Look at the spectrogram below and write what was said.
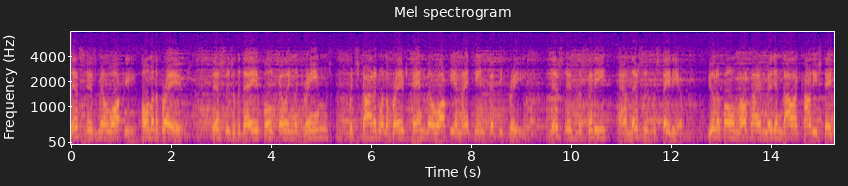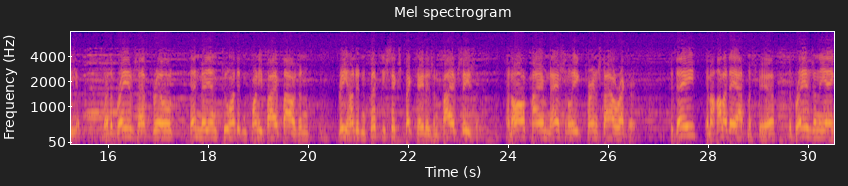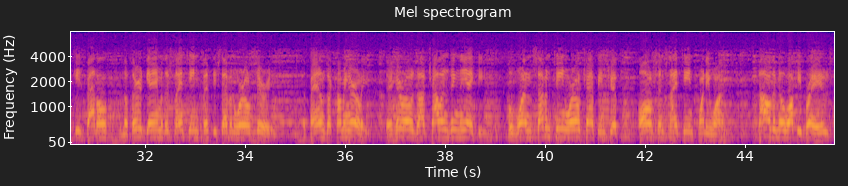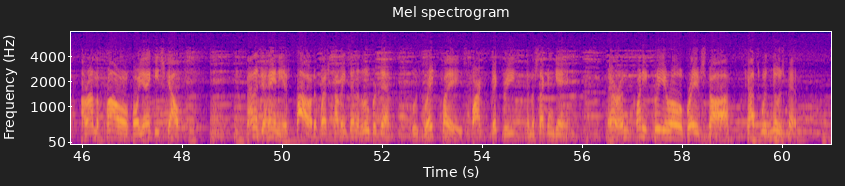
This is Milwaukee, home of the Braves. This is the day fulfilling the dreams which started when the Braves came to Milwaukee in 1953. This is the city and this is the stadium. Beautiful multi-million dollar county stadium where the Braves have thrilled 10,225,356 spectators in five seasons, an all-time National League turnstile record. Today, in a holiday atmosphere, the Braves and the Yankees battle in the third game of this 1957 World Series. The fans are coming early. Their heroes are challenging the Yankees, who've won 17 World Championships all since 1921. Now the Milwaukee Braves are on the prowl for Yankee scalps. Manager Haney is proud of Wes Covington and Lew Burdette, whose great plays sparked victory in the second game. Aaron, 23-year-old Brave star, chats with newsmen.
